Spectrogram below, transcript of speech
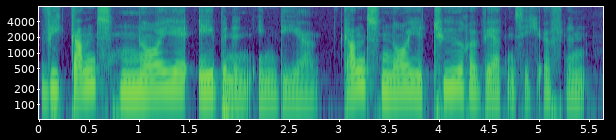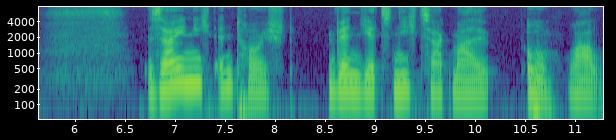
wie ganz neue Ebenen in dir. Ganz neue Türe werden sich öffnen. Sei nicht enttäuscht, wenn jetzt nicht, sag mal, oh, wow,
